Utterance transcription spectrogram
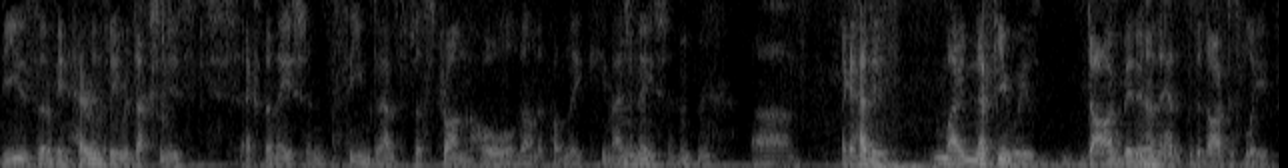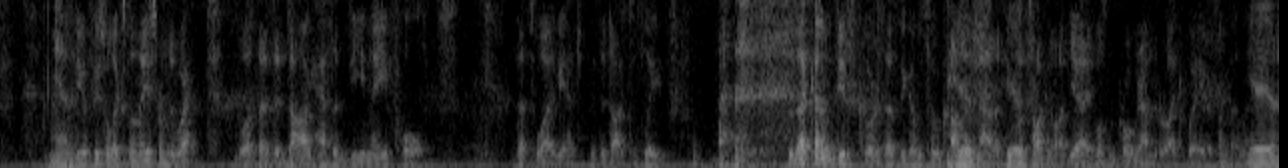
these sort of inherently reductionist explanations seem to have such a strong hold on the public mm-hmm. imagination. Mm-hmm. Um, like I had this, my nephew, his dog bit him, and they had to put the dog to sleep. Yeah. And the official explanation from the vet was that the dog has a DNA fault. That's why we had to put the dog to sleep. so that kind of discourse has become so common Yes, now that people yes. are talking about, yeah, it wasn't programmed the right way or something like that. Yeah, yeah.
